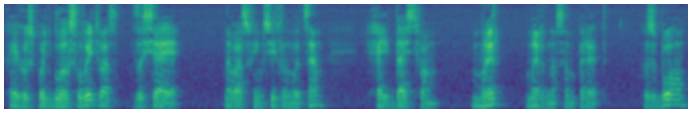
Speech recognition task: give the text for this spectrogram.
Хай Господь благословить вас, засяє на вас своїм світлим лицем, хай дасть вам мир, мир насамперед з Богом,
